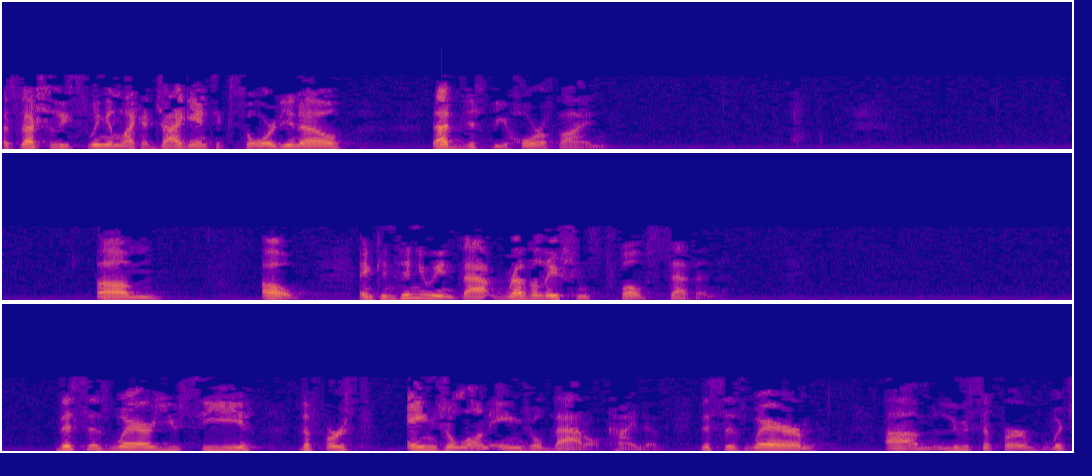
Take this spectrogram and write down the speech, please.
Especially swinging like a gigantic sword, you know? That'd just be horrifying. Um, oh, and continuing that, Revelations 12:7. This is where you see the first angel on angel battle, kind of. This is where um, Lucifer, which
